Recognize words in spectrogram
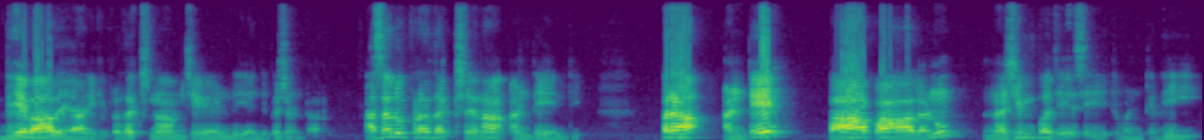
దేవాలయానికి ప్రదక్షిణం చేయండి అని చెప్పేసి అంటారు. అసలు ప్రదక్షిణ అంటే ఏంటి? ప్ర అంటే పాపాలను నశింపచేసేటువంటిది.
